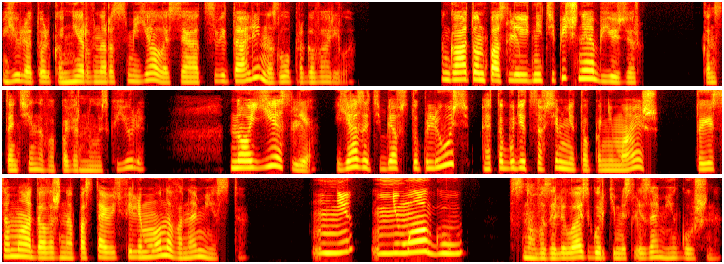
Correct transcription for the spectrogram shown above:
Юля только нервно рассмеялась, а Цветалина зло проговорила. «Гад он последний, типичный абьюзер». Константинова повернулась к Юле. «Но если я за тебя вступлюсь, это будет совсем не то, понимаешь? Ты сама должна поставить Филимонова на место». «Не, не могу», Снова залилась горькими слезами Егошина.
